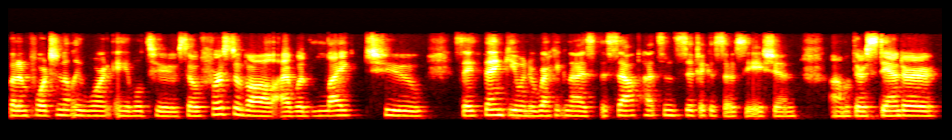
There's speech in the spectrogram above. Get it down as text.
but unfortunately weren't able to. So, first of all, I would like to say thank you and to recognize the South Hudson Civic Association um, with their standard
